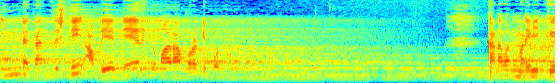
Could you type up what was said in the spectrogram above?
இந்த கண் திருஷ்டி அப்படியே நேருக்கு மாறா புரட்டி போட்டோம் கணவன் மனைவிக்கு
